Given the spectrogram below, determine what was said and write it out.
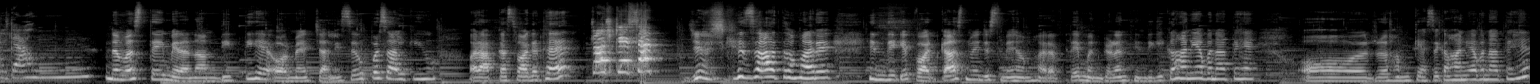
साल का हूँ। नमस्ते मेरा नाम दीप्ति है और मैं 40 से ऊपर साल की हूँ और आपका स्वागत है जोश के साथ। जोश के साथ हमारे हिंदी के पॉडकास्ट में जिसमें हम हर हफ़्ते मनगढ़ंत हिंदी की कहानियाँ बनाते हैं। और हम कैसे कहानियाँ बनाते हैं?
